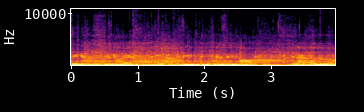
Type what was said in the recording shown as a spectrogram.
Señoras y señores, a la firma y presentó acto de los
